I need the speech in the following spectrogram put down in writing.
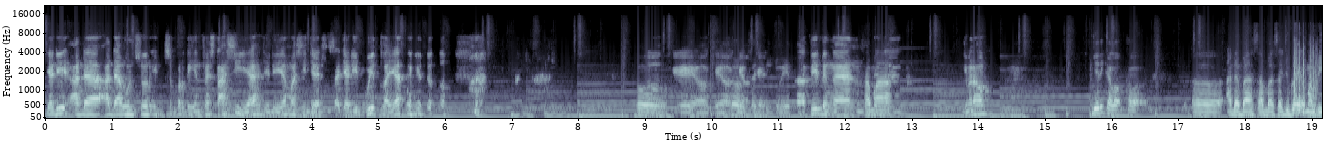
Jadi ada ada unsur seperti investasi ya, jadi ya masih jadi, bisa jadi duit lah ya gitu. Oke oke oke oke. Berarti dengan sama dengan, gimana om? Jadi kalau kalau uh, ada bahasa-bahasa juga ya Om Audi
